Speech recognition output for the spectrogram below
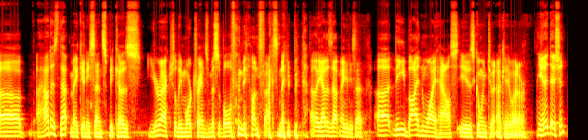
Uh, how does that make any sense? Because you're actually more transmissible than the unvaccinated. Uh, how does that make any sense? Uh, the Biden White House is going to, okay, whatever. In addition,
